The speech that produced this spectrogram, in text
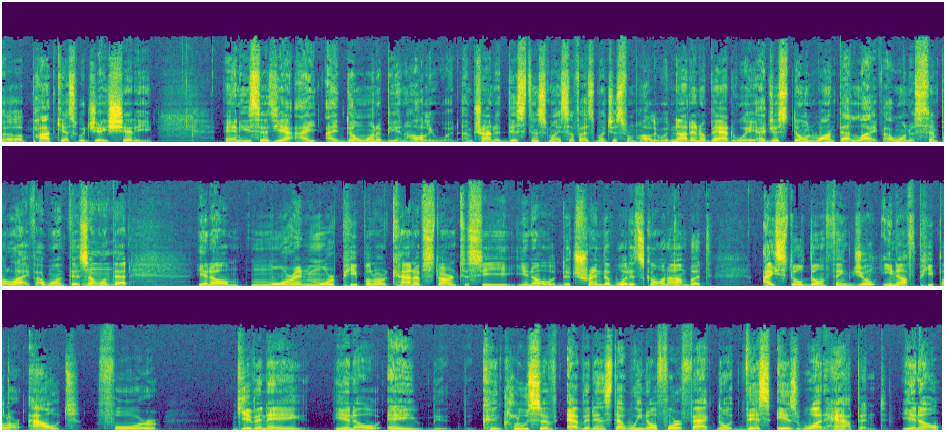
uh, podcast with Jay Shetty. And he says, "Yeah, I, I don't want to be in Hollywood. I'm trying to distance myself as much as from Hollywood. Not in a bad way. I just don't want that life. I want a simple life. I want this. I want that. You know, more and more people are kind of starting to see, you know, the trend of what is going on. But I still don't think, Joe, enough people are out for given a you know a conclusive evidence that we know for a fact no this is what happened you know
